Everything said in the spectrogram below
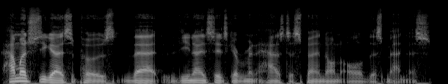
How much do you guys suppose that the United States government has to spend on all of this madness?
